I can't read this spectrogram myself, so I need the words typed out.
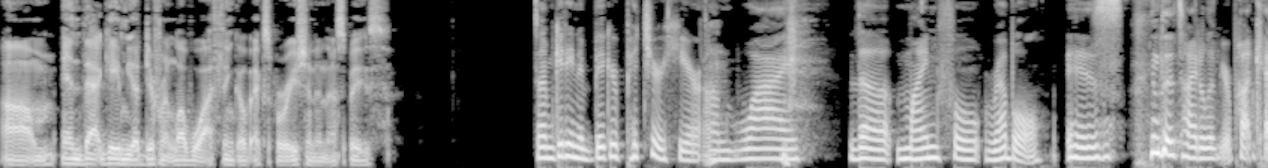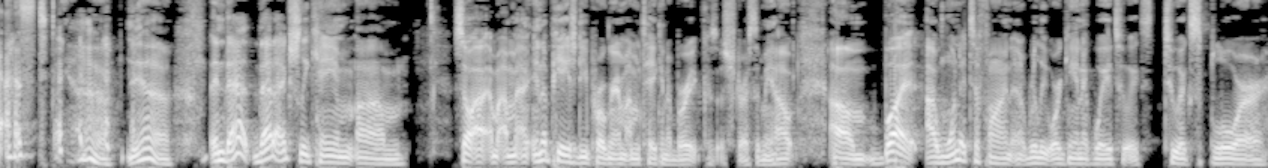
Um, and that gave me a different level, I think, of exploration in that space. So I'm getting a bigger picture here on why the mindful rebel is the title of your podcast. yeah. Yeah. And that, that actually came, um, so I, am in a PhD program. I'm taking a break because it's stressing me out. Um, but I wanted to find a really organic way to ex- to explore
